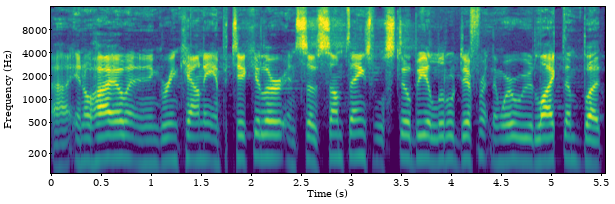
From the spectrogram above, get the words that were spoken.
uh, in Ohio and in Greene County in particular. And so some things will still be a little different than where we would like them, but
